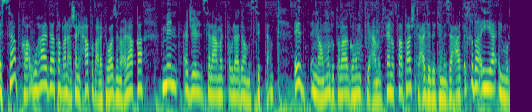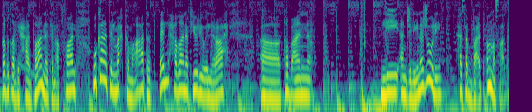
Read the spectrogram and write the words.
السابقة وهذا طبعا عشان يحافظ على توازن العلاقة من أجل سلامة أولادهم الستة. إذ أنه منذ طلاقهم في عام 2019 تعددت النزاعات القضائية المرتبطة بحضانة الأطفال وكانت المحكمة أعطت الحضانة في يوليو اللي راح آه طبعا لأنجلينا جولي حسب بعض المصادر.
